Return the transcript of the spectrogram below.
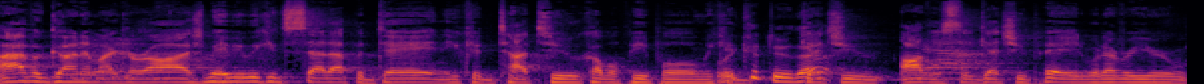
I have a gun in my garage. Maybe we could set up a day and you could tattoo a couple people and we could, could do that. Get you obviously get you paid whatever your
